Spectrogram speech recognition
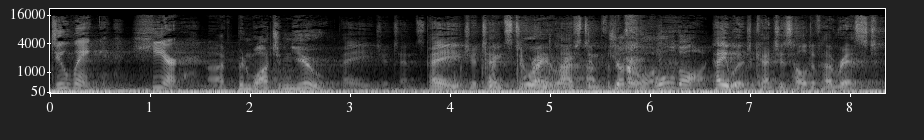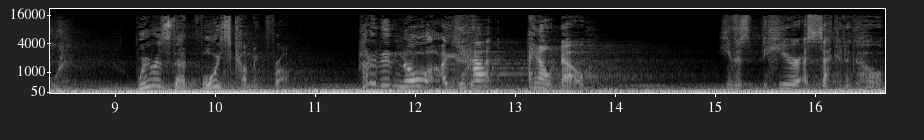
doing here? I've been watching you. Paige attempts, Paige attempts Wait, to wait, run past him for the door. hold on. Hayward catches hold of her wrist. Where is that voice coming from? How did it know I. Yeah, I don't know. He was here a second ago.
